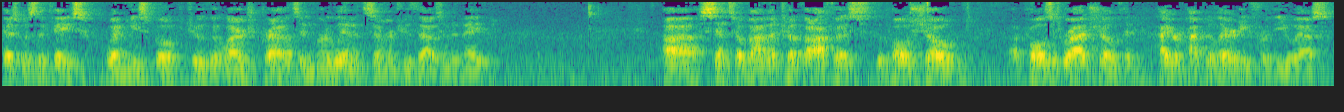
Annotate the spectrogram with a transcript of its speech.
as was the case when he spoke to the large crowds in Berlin in summer 2008. Uh, since Obama took office, the polls show, uh, polls abroad show that higher popularity for the U.S.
